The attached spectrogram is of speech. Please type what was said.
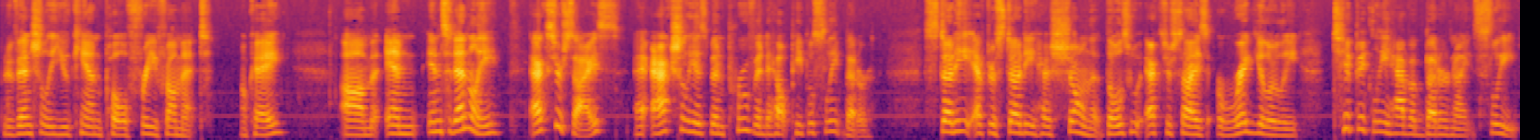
but eventually you can pull free from it. Okay? Um, and incidentally, exercise actually has been proven to help people sleep better. Study after study has shown that those who exercise regularly typically have a better night's sleep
